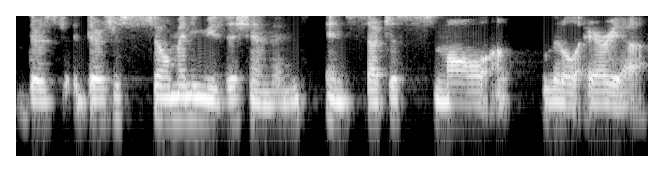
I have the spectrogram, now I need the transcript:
there's there's just so many musicians in in such a small uh, little area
